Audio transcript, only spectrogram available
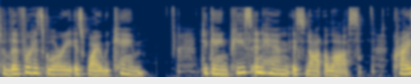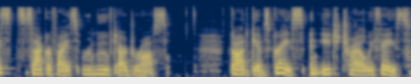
To live for his glory is why we came. To gain peace in him is not a loss. Christ's sacrifice removed our dross. God gives grace in each trial we face.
